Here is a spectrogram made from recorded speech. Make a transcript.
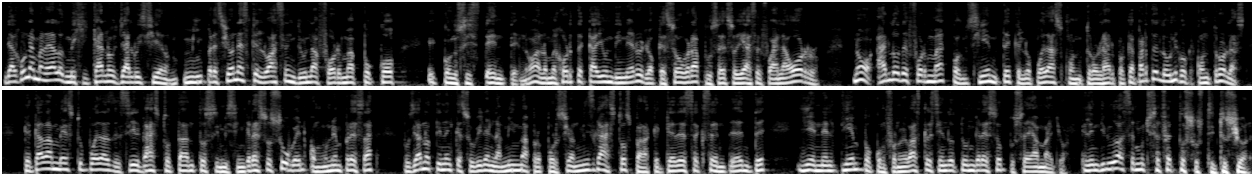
de alguna manera los mexicanos ya lo hicieron. Mi impresión es que lo hacen de una forma poco eh, consistente, ¿no? A lo mejor te cae un dinero y lo que sobra, pues eso ya se fue al ahorro. No, hazlo de forma consciente que lo puedas controlar, porque aparte es lo único que controlas, que cada mes tú puedas decir gasto tanto, si mis ingresos suben como una empresa, pues ya no tienen que subir en la misma proporción mis gastos para que quedes excedente y en el tiempo, conforme vas creciendo tu pues sea mayor. El individuo hace muchos efectos sustitución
